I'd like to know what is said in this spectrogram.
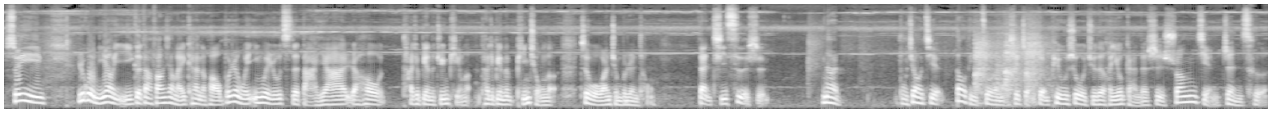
所以，如果你要以一个大方向来看的话，我不认为因为如此的打压，然后他就变得均贫了，他就变得贫穷了，这我完全不认同。但其次的是，那补教界到底做了哪些整顿？譬如说，我觉得很有感的是双减政策。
